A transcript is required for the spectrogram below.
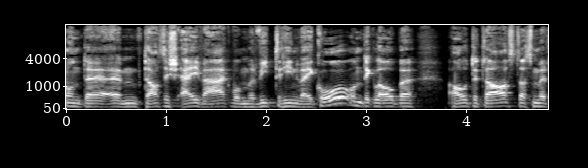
Und äh, das ist ein Weg, wo wir weiterhin gehen wollen. Und ich glaube, auch das, dass wir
